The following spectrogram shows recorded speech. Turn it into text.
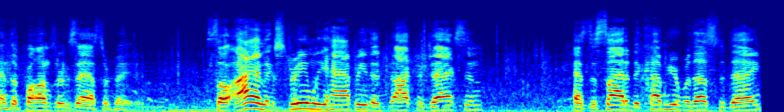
And the problems are exacerbated. So I am extremely happy that Dr. Jackson has decided to come here with us today.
